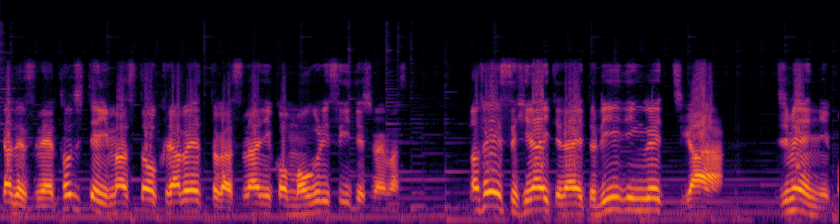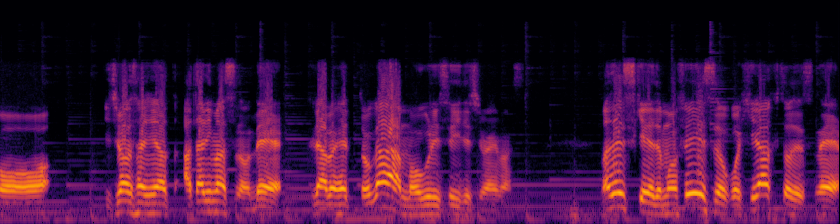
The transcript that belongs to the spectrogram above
がですね、閉じていますと、クラブヘッドが砂にこう潜りすぎてしまいます。まあ、フェース開いてないと、リーディングエッジが地面にこう、一番最初に当たりますので、クラブヘッドが潜りすぎてしまいます。まあ、ですけれども、フェースをこう開くとですね、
